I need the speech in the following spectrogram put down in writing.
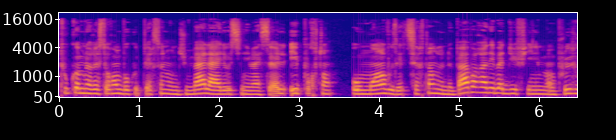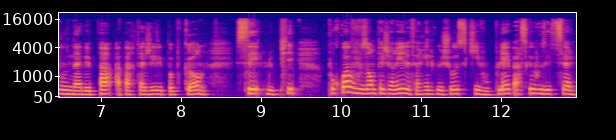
Tout comme le restaurant, beaucoup de personnes ont du mal à aller au cinéma seul et pourtant au moins vous êtes certain de ne pas avoir à débattre du film. En plus, vous n'avez pas à partager les pop-corn. C'est le pied. Pourquoi vous empêcheriez de faire quelque chose qui vous plaît parce que vous êtes seul?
